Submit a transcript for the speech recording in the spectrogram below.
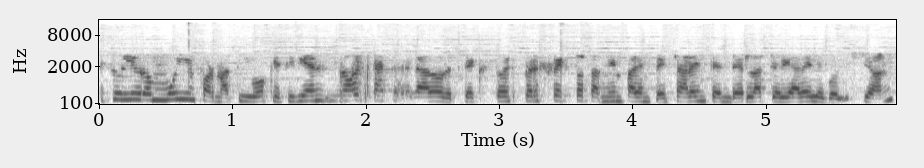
es un libro muy informativo que si bien no está cargado de texto, es perfecto también para empezar a entender la teoría de la evolución.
